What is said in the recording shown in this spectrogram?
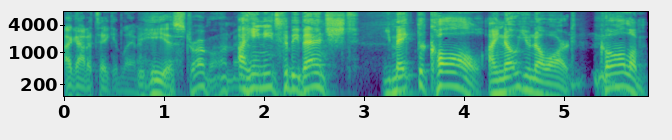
I got to take Atlanta. He is struggling, man. Uh, he needs to be benched. You make the call. I know you know Art. Call him.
